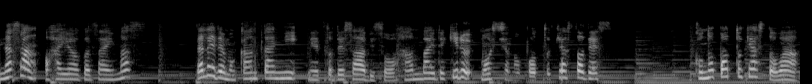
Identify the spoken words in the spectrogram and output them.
皆さんおはようございます。誰でも簡単にネットでサービスを販売できるモッシュのポッドキャストです。このポッドキャストは、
